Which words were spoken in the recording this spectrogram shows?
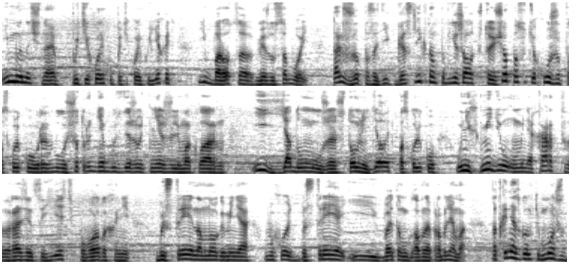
и мы начинаем потихоньку-потихоньку ехать и бороться между собой. Также уже позади Гасли к нам подъезжал, что еще по сути хуже, поскольку у Red Bull еще труднее будет сдерживать, нежели Макларен. И я думал уже, что мне делать, поскольку у них медиум, у меня хард, разница есть, в поворотах они быстрее намного меня, выходят быстрее, и в этом главная проблема. Под конец гонки, может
